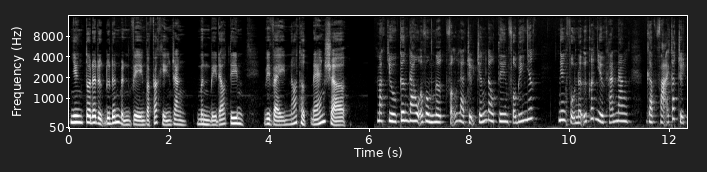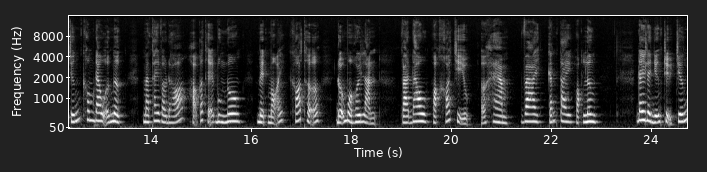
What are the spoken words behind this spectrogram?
Nhưng tôi đã được đưa đến bệnh viện và phát hiện rằng mình bị đau tim, vì vậy nó thật đáng sợ. Mặc dù cơn đau ở vùng ngực vẫn là triệu chứng đau tim phổ biến nhất, nhưng phụ nữ có nhiều khả năng gặp phải các triệu chứng không đau ở ngực, mà thay vào đó họ có thể buồn nôn, mệt mỏi, khó thở, đổ mồ hôi lạnh và đau hoặc khó chịu ở hàm, vai, cánh tay hoặc lưng. Đây là những triệu chứng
